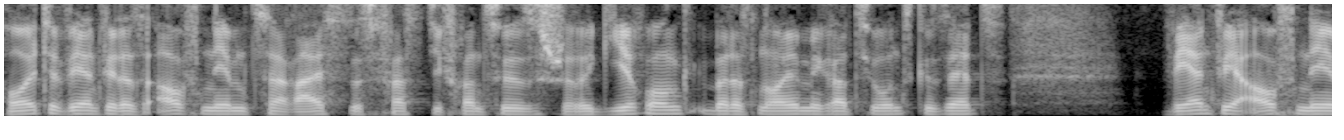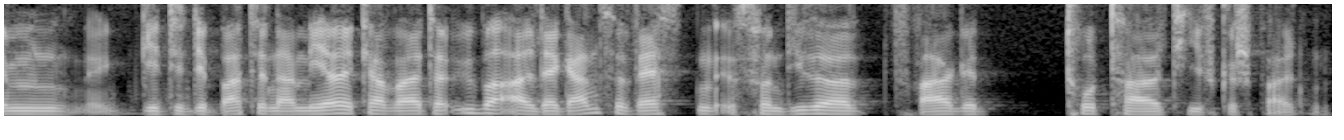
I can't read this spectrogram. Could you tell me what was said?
Heute, während wir das aufnehmen, zerreißt es fast die französische Regierung über das neue Migrationsgesetz. Während wir aufnehmen, geht die Debatte in Amerika weiter. Überall, der ganze Westen ist von dieser Frage total tief gespalten.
